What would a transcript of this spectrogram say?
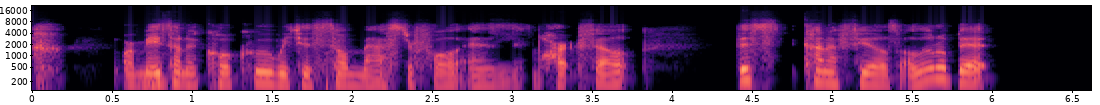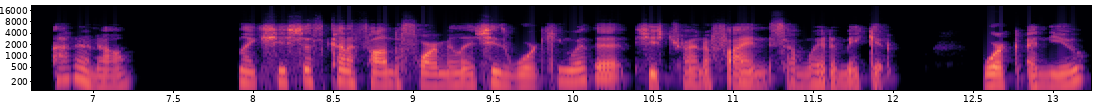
or Mhm. Maison Ikkoku, which is so masterful and heartfelt. This kind of feels a little bit, I don't know, like she's just kind of found a formula and she's working with it. She's trying to find some way to make it work anew.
